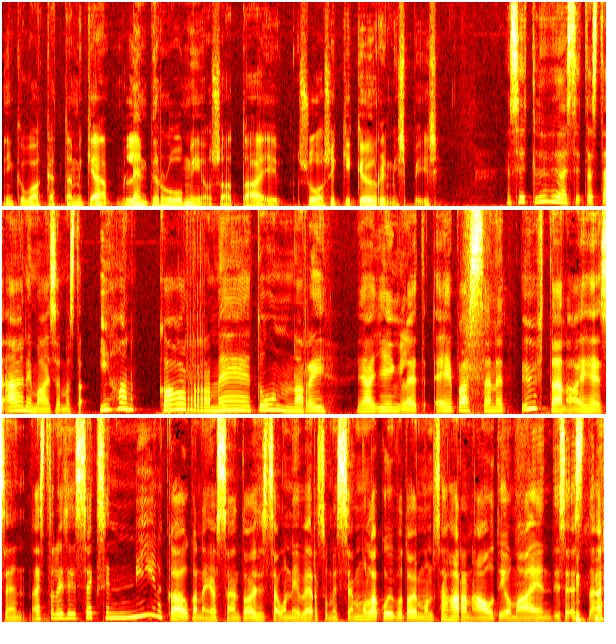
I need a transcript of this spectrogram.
niin kuin vaikka, että mikä lempiruumiosa tai suosikki köyrimispiisi. Ja sitten lyhyesti tästä äänimaisemasta. Ihan karmee tunnari ja jinglet ei passanneet yhtään aiheeseen. Näistä oli siis seksi niin kaukana jossain toisessa universumissa ja mulla kuivui mun Saharan autiomaa entisestään.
